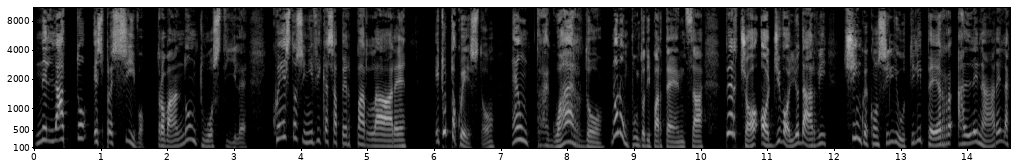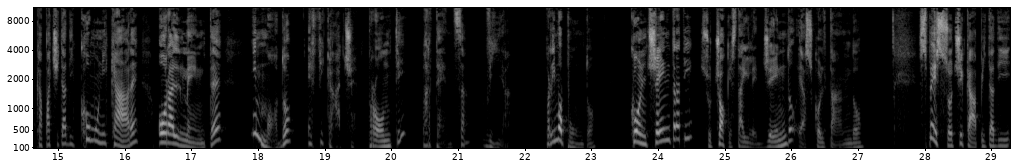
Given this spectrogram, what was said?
nell'atto espressivo, trovando un tuo stile. Questo significa saper parlare. E tutto questo è un traguardo, non un punto di partenza. Perciò oggi voglio darvi 5 consigli utili per allenare la capacità di comunicare oralmente in modo efficace. Pronti? Partenza, via. Primo punto. Concentrati su ciò che stai leggendo e ascoltando. Spesso ci capita di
